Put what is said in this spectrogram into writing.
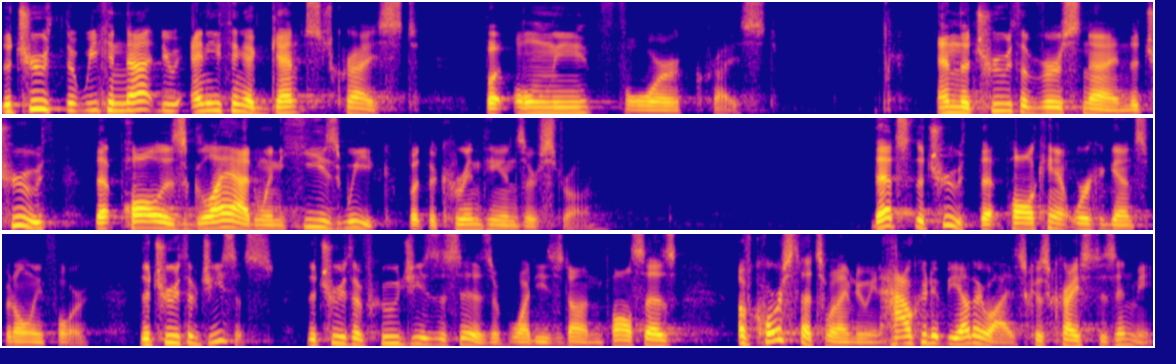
The truth that we cannot do anything against Christ, but only for Christ. And the truth of verse 9, the truth that Paul is glad when he's weak, but the Corinthians are strong. That's the truth that Paul can't work against, but only for. The truth of Jesus, the truth of who Jesus is, of what he's done. Paul says, Of course, that's what I'm doing. How could it be otherwise? Because Christ is in me.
